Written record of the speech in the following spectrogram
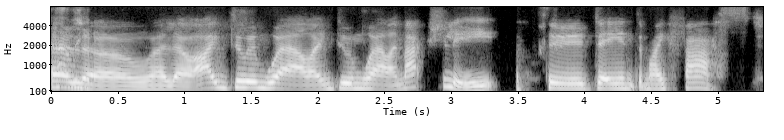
Hello, hello. I'm doing well. I'm doing well. I'm actually third day into my fast,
